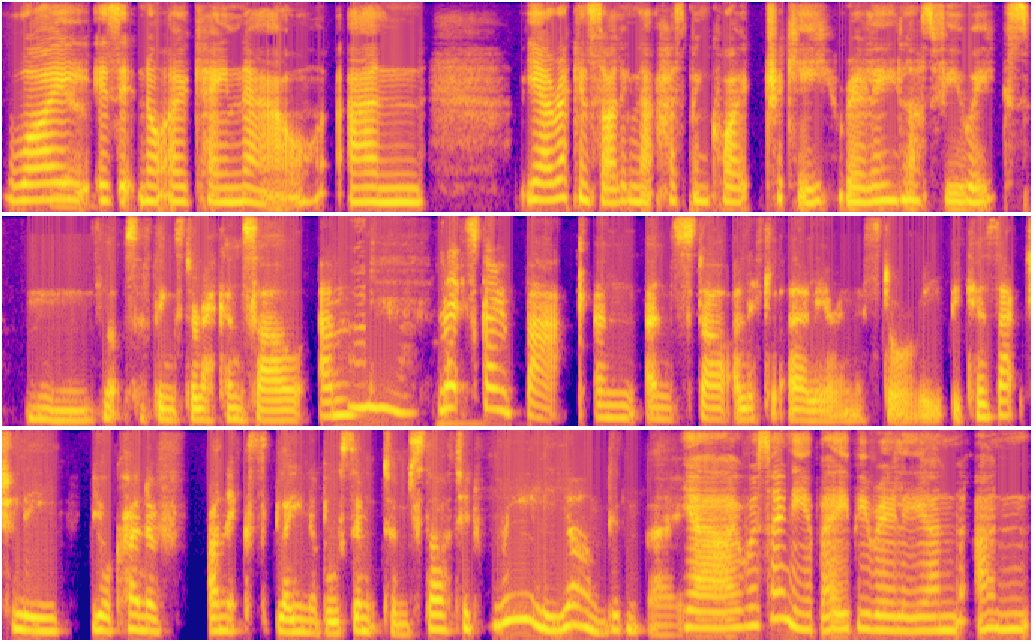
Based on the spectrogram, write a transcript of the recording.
Why yeah. is it not okay now? And yeah, reconciling that has been quite tricky, really, last few weeks. Mm, lots of things to reconcile. Um, mm. Let's go back and, and start a little earlier in the story because actually your kind of unexplainable symptoms started really young, didn't they? Yeah, I was only a baby, really, and, and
